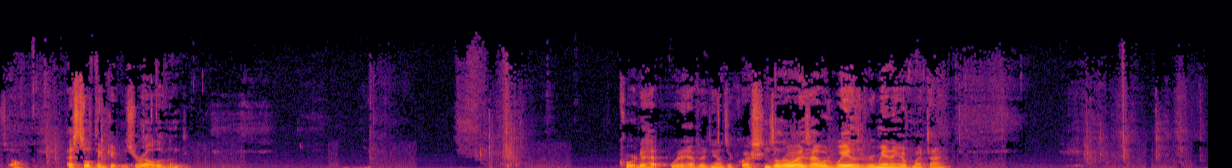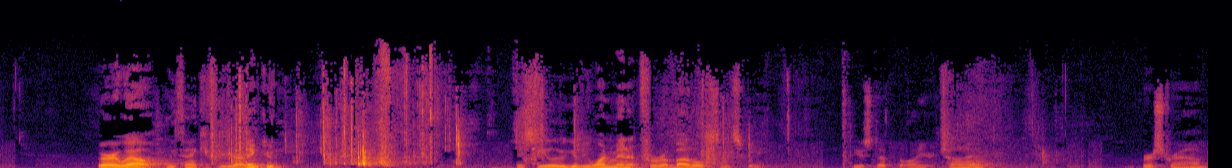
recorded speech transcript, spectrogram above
So I still think it was relevant. Court ha- would have any other questions? Otherwise, I would waive the remaining of my time. Very well, we thank you for your argument. Thank you. Ms. Healy, we give you one minute for rebuttal since we used up all your time. First round.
